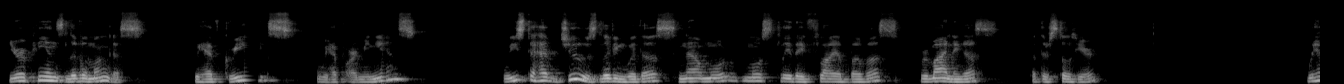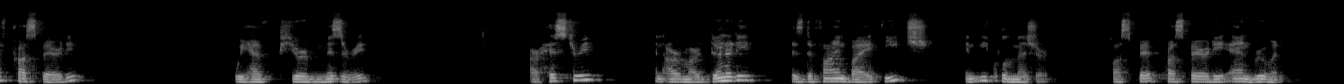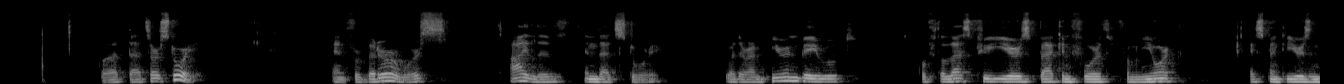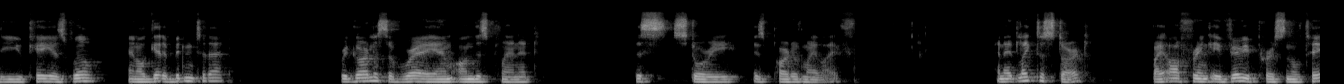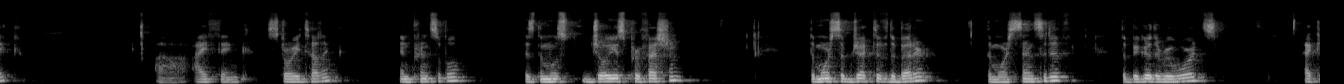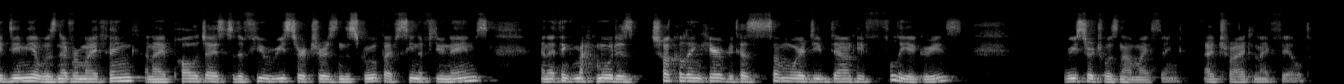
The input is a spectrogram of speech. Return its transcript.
Europeans live among us. We have Greeks, we have Armenians. We used to have Jews living with us. Now more, mostly they fly above us, reminding us that they're still here. We have prosperity. We have pure misery. Our history and our modernity is defined by each in equal measure, prosper prosperity and ruin. But that's our story. And for better or worse, I live in that story, whether I'm here in Beirut or for the last few years back and forth from New York. I spent years in the UK as well, and I'll get a bit into that. Regardless of where I am on this planet, this story is part of my life. And I'd like to start by offering a very personal take. Uh, I think storytelling, in principle, is the most joyous profession. The more subjective, the better. The more sensitive, the bigger the rewards. Academia was never my thing, and I apologize to the few researchers in this group. I've seen a few names, and I think Mahmoud is chuckling here because somewhere deep down he fully agrees. Research was not my thing. I tried and I failed.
